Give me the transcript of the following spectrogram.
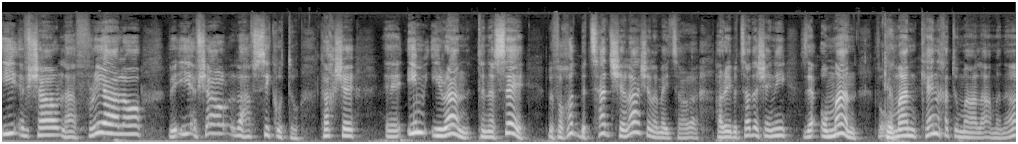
אי אפשר להפריע לו ואי אפשר להפסיק אותו. כך שאם איראן תנסה לפחות בצד שלה של המיצר, הרי בצד השני זה אומן, ואומן כן, כן חתומה על האמנה,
